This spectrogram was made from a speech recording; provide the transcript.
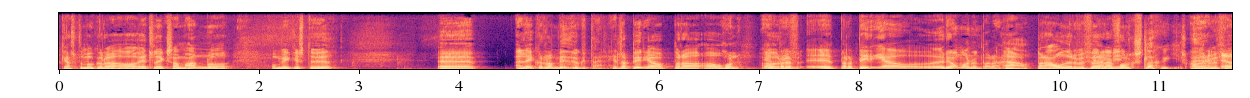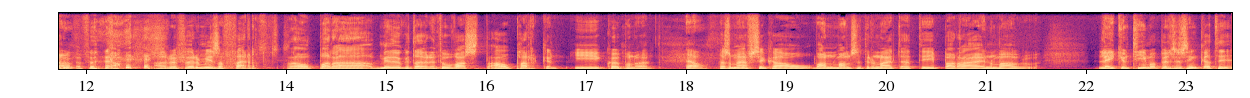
skelltum okkur á eitt leik saman og, og mikið stuð. Uh, En leikurinn á miðvíkudaginn, ég ætla að byrja á, bara á honum. Ég bara, ég bara byrja á rjómanum bara. Já, bara áður en við förum Þannig í að fólk slökk ekki sko. Áður við förum, já, áður en við förum í þessa ferð Þá bara miðvíkudagurinn, þú varst á parken í Kaupmannahöfn. Já, þar sem FCK vann Manchester United í bara einum af leikjum tímabil sem singa til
